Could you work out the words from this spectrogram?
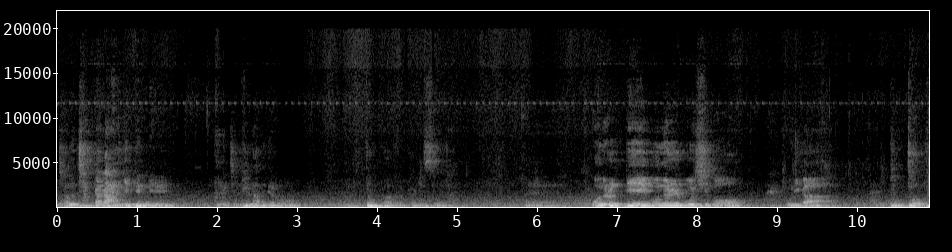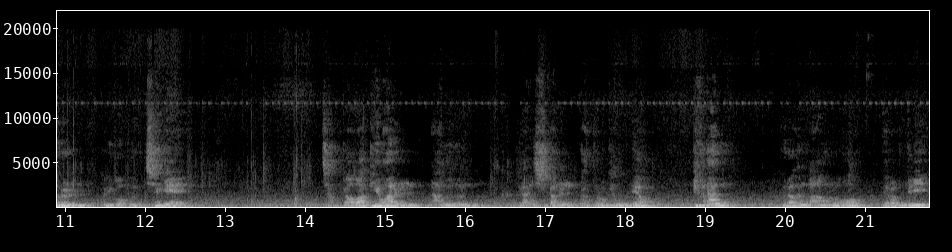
저는 작가가 아니기 때문에 제 편한 대로 에, 토크하도록 하겠습니다. 에, 오늘은 네 분을 모시고 우리가 북토크를 그리고 그 책의 작가와 대화를 나누는 그러한 시간을 갖도록 하는데요. 편한 그러한 마음으로 여러분들이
